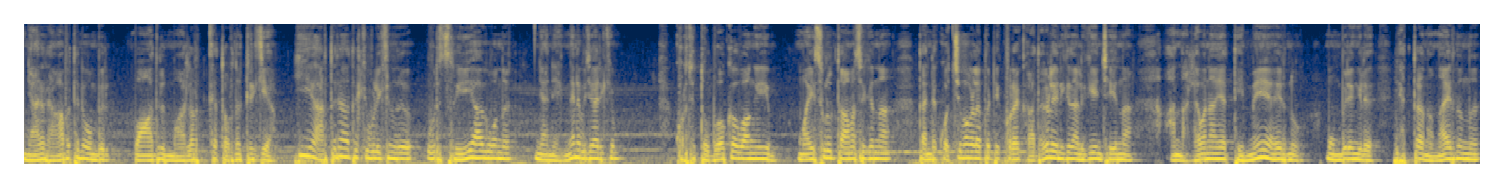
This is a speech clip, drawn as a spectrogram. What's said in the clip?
ഞാനൊരാപത്തിന് മുമ്പിൽ വാതിൽ മലർക്കെ തുറന്നിട്ടിരിക്കുക ഈ അർദ്ധരാത്രിക്ക് വിളിക്കുന്നത് ഒരു സ്ത്രീയാകുമെന്ന് ഞാൻ എങ്ങനെ വിചാരിക്കും? കുറച്ച് തുബോക്ക വാങ്ങുകയും മൈസൂരിൽ താമസിക്കുന്ന തന്റെ കൊച്ചുമകളെപ്പറ്റി കുറേ കഥകൾ എനിക്ക് നൽകുകയും ചെയ്യുന്ന ആ നല്ലവനായ തിമ്മയായിരുന്നു മുമ്പിലെങ്കിൽ എത്ര നന്നായിരുന്നെന്ന്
